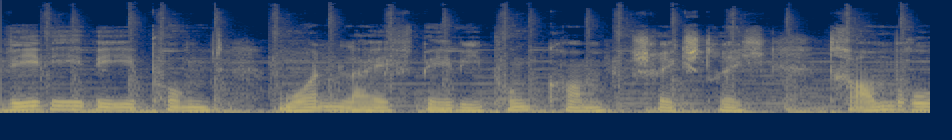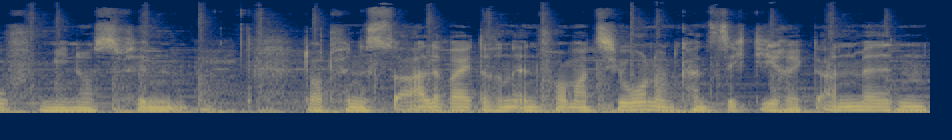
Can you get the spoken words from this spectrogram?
www.onelifebaby.com-traumberuf-finden. Dort findest du alle weiteren Informationen und kannst dich direkt anmelden.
